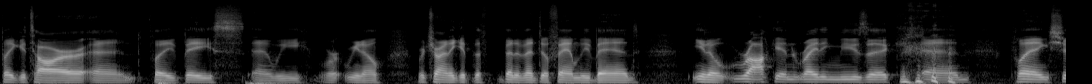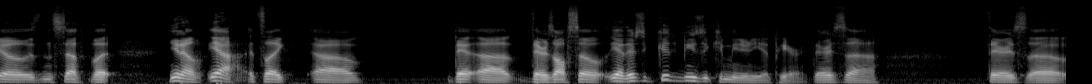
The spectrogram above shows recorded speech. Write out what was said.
play guitar and play bass, and we we're you know we're trying to get the Benevento family band, you know, rocking, writing music and playing shows and stuff. But you know, yeah, it's like uh, there. Uh, there's also yeah, there's a good music community up here. There's uh, there's uh,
